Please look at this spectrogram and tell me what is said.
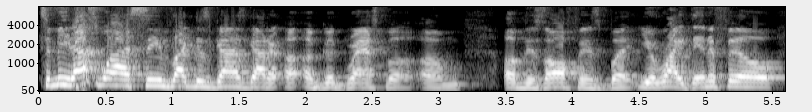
To me, that's why it seems like this guy's got a, a good grasp of, um, of this offense. But you're right, the NFL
